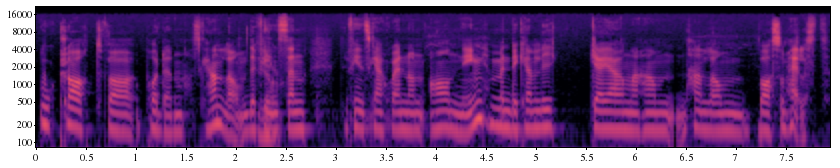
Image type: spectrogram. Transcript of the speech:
oklart vad podden ska handla om. Det Ja. finns, en, det finns kanske någon aning, men det kan lika gärna ham- handla om vad som helst.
